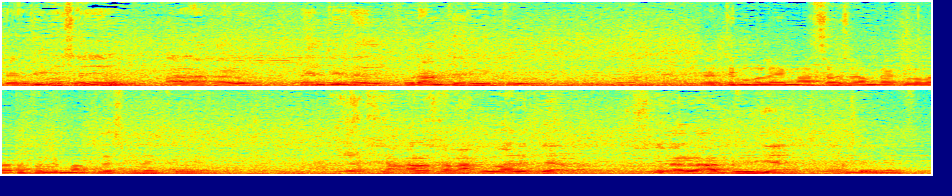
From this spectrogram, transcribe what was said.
Berarti Biasanya malah kalau maintenance kurang dari itu. berarti mulai masuk sampai keluar itu 15 menit ya. Ya, kalau sama keluar enggak. Kalau ambilnya. Ambilnya sih.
